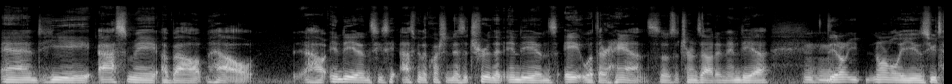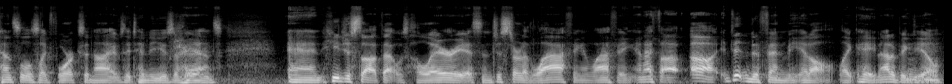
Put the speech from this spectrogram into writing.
and he asked me about how how Indians. He asked me the question: Is it true that Indians ate with their hands? So as it turns out, in India, mm-hmm. they don't normally use utensils like forks and knives. They tend to use their sure. hands. And he just thought that was hilarious and just started laughing and laughing. And I thought, oh, it didn't offend me at all. Like, hey, not a big mm-hmm. deal.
